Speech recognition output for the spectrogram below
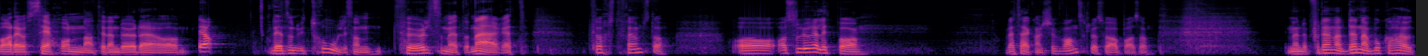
bare det å se hånda til den døde. Ja. det er en sånn utrolig sånn følsomhet og nærhet, først og fremst. da. Og, og så lurer jeg litt på og Dette er kanskje vanskelig å svare på, altså. Men for denne, denne boka har jo,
